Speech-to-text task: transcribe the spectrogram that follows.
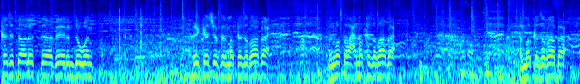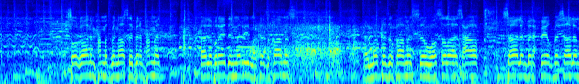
المركز الثالث غير مدون. في كشف المركز الرابع. من وصل على المركز الرابع. المركز الرابع. صوغان محمد بن ناصر بن محمد. البريد المري المركز الخامس. المركز الخامس وصل إسعاف. سالم بن حفيظ بن سالم.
